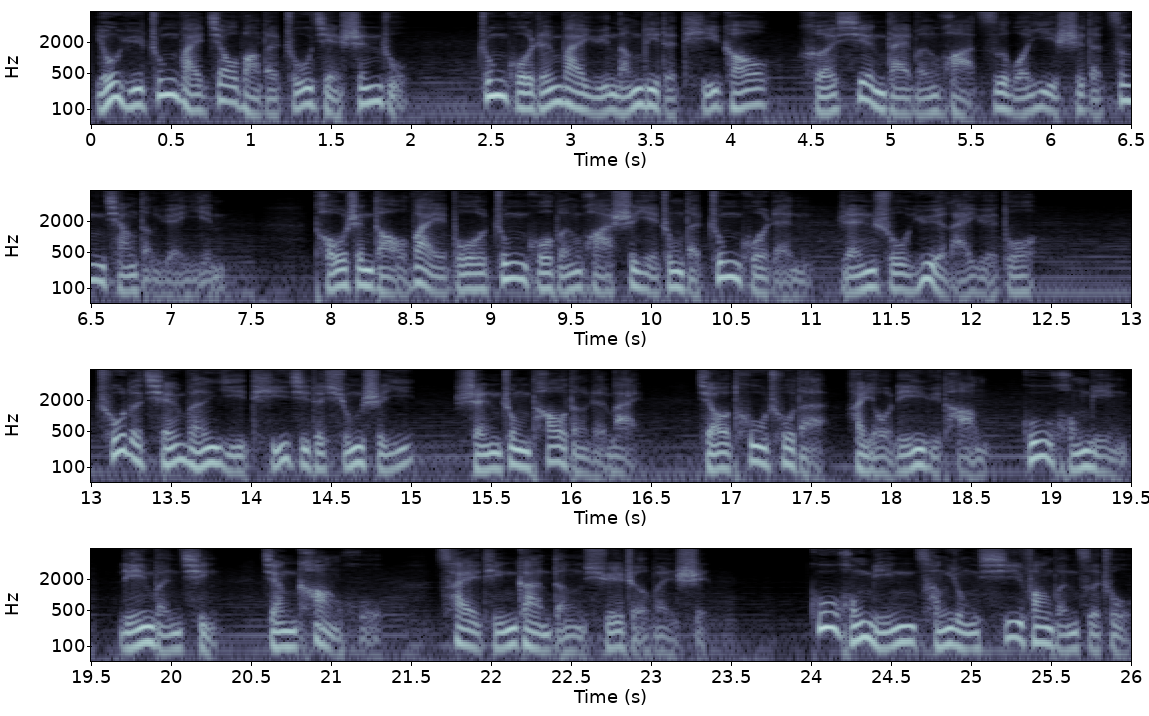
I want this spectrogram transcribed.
由于中外交往的逐渐深入，中国人外语能力的提高和现代文化自我意识的增强等原因，投身到外播中国文化事业中的中国人人数越来越多。除了前文已提及的熊十一、沈仲涛等人外，较突出的还有林语堂、辜鸿铭、林文庆、江抗虎、蔡廷干等学者问世。辜鸿铭曾用西方文字著《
